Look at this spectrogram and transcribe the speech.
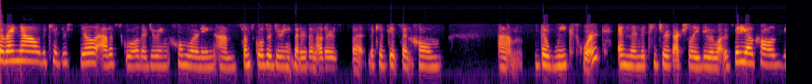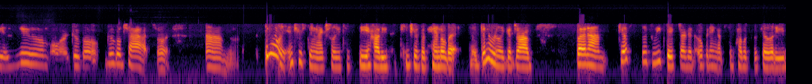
So right now, the kids are still out of school. They're doing home learning. Um, some schools are doing it better than others, but the kids get sent home um, the week's work, and then the teachers actually do a lot of video calls via Zoom or Google Google Chats. Or um, it's been really interesting actually to see how these teachers have handled it. They've done a really good job. But um, just this week they started opening up some public facilities.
